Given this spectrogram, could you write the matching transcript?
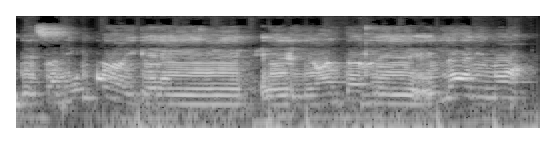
desanimado hay que eh, levantarle el ánimo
